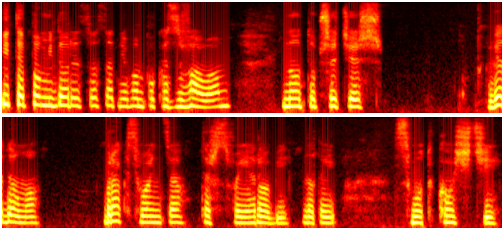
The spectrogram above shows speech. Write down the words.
I te pomidory, co ostatnio Wam pokazywałam, no to przecież wiadomo, brak słońca też swoje robi dla tej słodkości,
